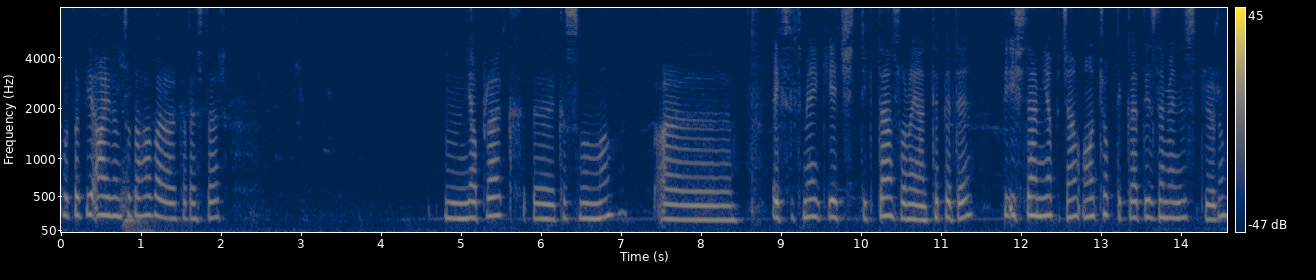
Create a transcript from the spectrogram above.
Burada bir ayrıntı daha var arkadaşlar. Hmm, yaprak e, kısmımı e, eksiltmeye geçtikten sonra yani tepede bir işlem yapacağım. Ona çok dikkatli izlemenizi istiyorum.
